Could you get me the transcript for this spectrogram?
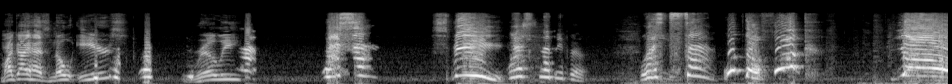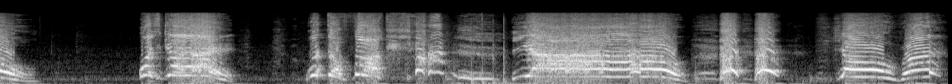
My guy has no ears? Really? What's up? Speed! What's up, people? What's up? What the fuck? Yo! What's good? What the fuck? Yo! Yo, bruh!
